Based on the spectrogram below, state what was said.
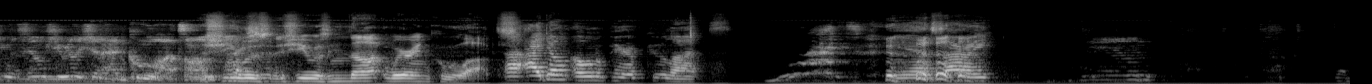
watching the film, she really should have had culottes on. She was she was not wearing culottes. Uh, I don't own a pair of culottes. What? Yeah, sorry. Man. Love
